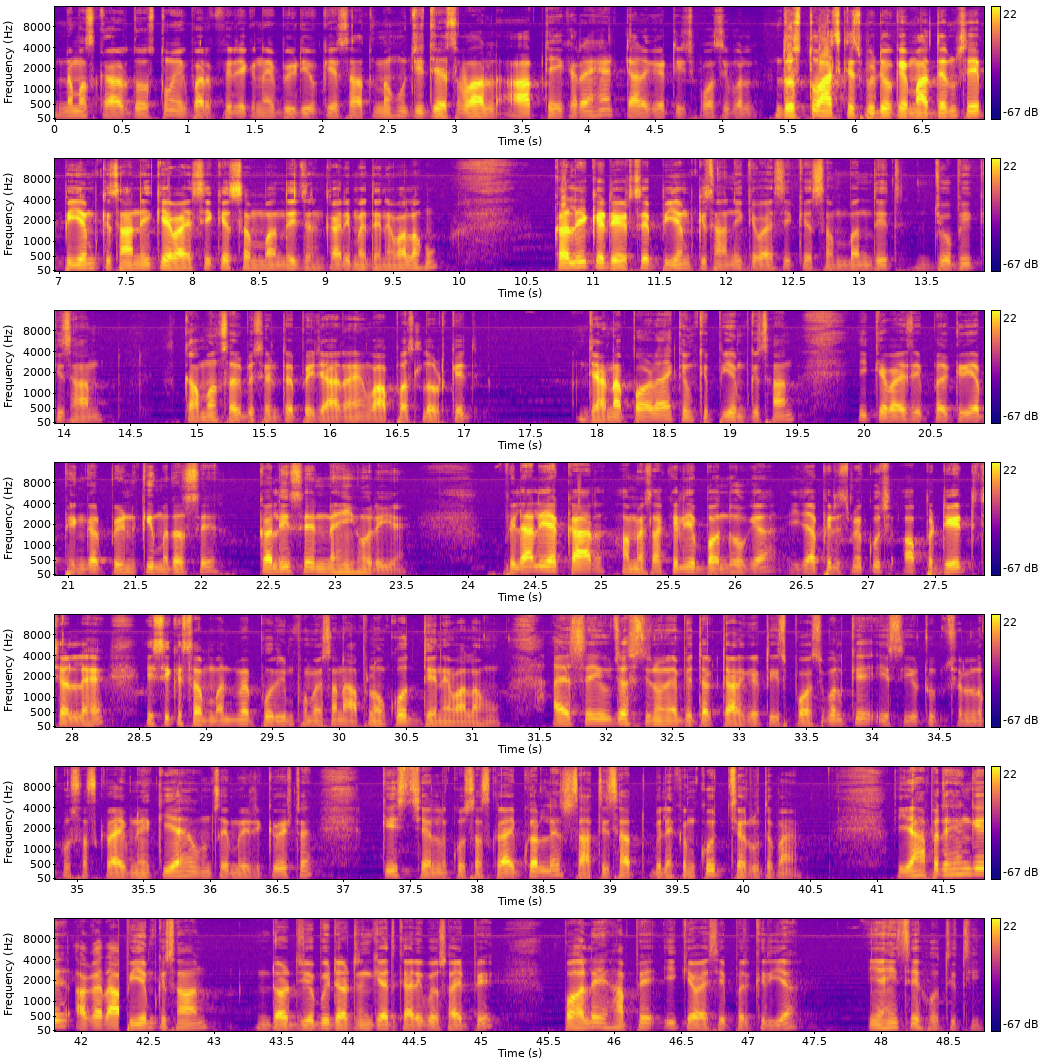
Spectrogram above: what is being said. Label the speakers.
Speaker 1: नमस्कार दोस्तों, एक बार फिर एक नए वीडियो के साथ मैं हूँ जी जायसवाल। आप देख रहे हैं टारगेट इज़ पॉसिबल दोस्तों, आज के इस वीडियो के माध्यम से पीएम किसानी के वाई के संबंधित जानकारी मैं देने वाला हूँ। कल ही के डेट से पीएम किसानी के वाई के संबंधित जो भी किसान कॉमन सर्विस सेंटर पे जा रहे हैं, वापस लौट के जाना पड़ रहा है, क्योंकि पीएम किसान ई के प्रक्रिया फिंगरप्रिंट की मदद से कल ही से नहीं हो रही है। फ़िलहाल यह कार हमेशा के लिए बंद हो गया या फिर इसमें कुछ अपडेट चल रहे हैं, इसी के संबंध में पूरी इन्फॉर्मेशन आप लोगों को देने वाला हूँ। ऐसे यूज़र्स जिन्होंने अभी तक टारगेट इज़ पॉसिबल के इस यूट्यूब चैनल को सब्सक्राइब नहीं किया है, उनसे मेरी रिक्वेस्ट है कि इस चैनल को सब्सक्राइब कर लें, साथ ही साथ बेलैकन को ज़रूर दबाएँ। यहाँ पर देखेंगे, अगर आप P Kisan dot G O V dot in की आधिकारिक वेबसाइट पर पहले यहाँ पर ई के वाई सी प्रक्रिया यहीं से होती थी।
